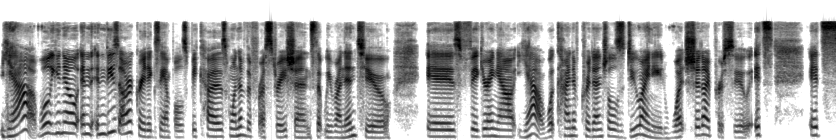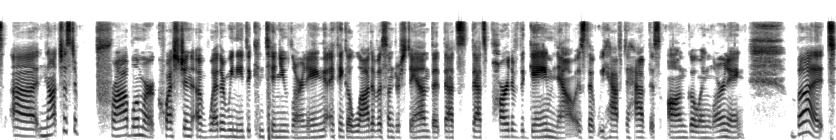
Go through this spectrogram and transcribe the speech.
Yeah, well, you know, and, and these are great examples because one of the frustrations that we run into is figuring out, yeah, what kind of credentials do I need? What should I pursue? It's it's uh, not just a problem or a question of whether we need to continue learning. I think a lot of us understand that that's that's part of the game now is that we have to have this ongoing learning. But,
